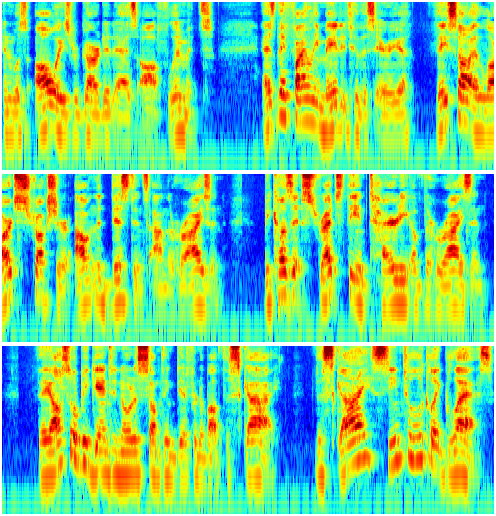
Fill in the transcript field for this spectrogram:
and was always regarded as off limits. As they finally made it to this area, they saw a large structure out in the distance on the horizon. Because it stretched the entirety of the horizon, they also began to notice something different about the sky. The sky seemed to look like glass.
